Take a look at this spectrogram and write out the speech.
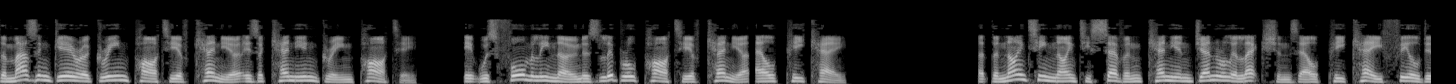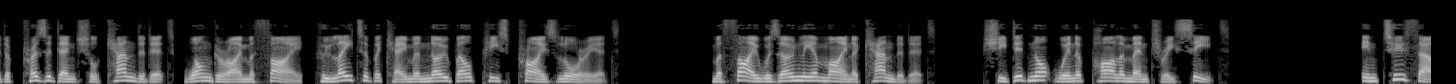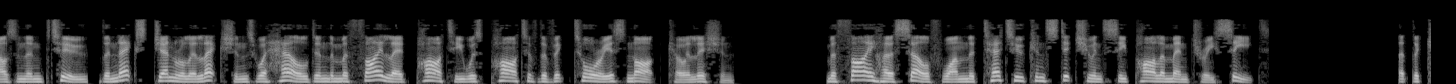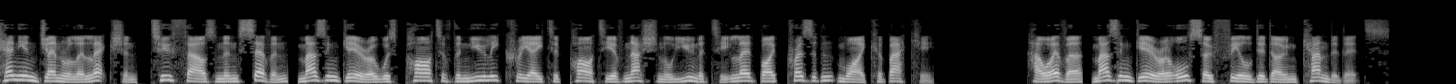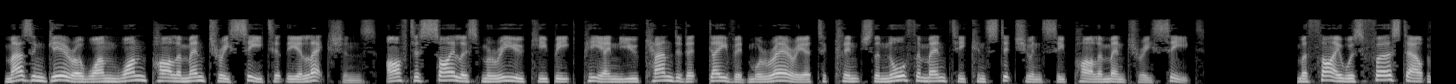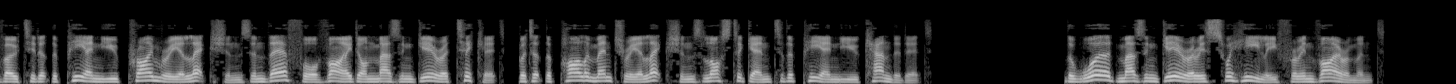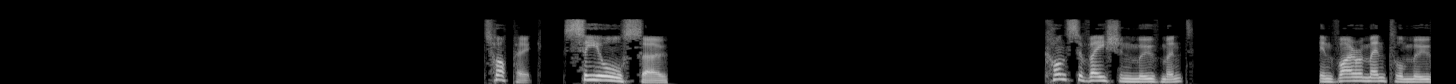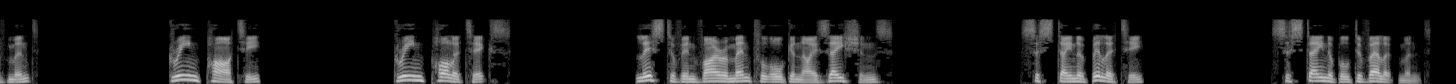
The Mazingira Green Party of Kenya is a Kenyan Green Party. It was formerly known as Liberal Party of Kenya (LPK). At the 1997 Kenyan general elections LPK fielded a presidential candidate, Wangari Maathai, who later became a Nobel Peace Prize laureate. Maathai was only a minor candidate. She did not win a parliamentary seat. In 2002, the next general elections were held and the Maathai-led party was part of the victorious NARC coalition. Maathai herself won the Tetu constituency parliamentary seat. At the Kenyan general election, 2007, Mazingira was part of the newly created Party of National Unity led by President Mwai Kibaki. However, Mazingira also fielded own candidates. Mazingira won one parliamentary seat at the elections, after Silas Muriuki beat PNU candidate David Mwiraria to clinch the North Imenti constituency parliamentary seat. Maathai was first outvoted at the PNU primary elections and therefore vied on Mazingira ticket, but at the parliamentary elections lost again to the PNU candidate. The word Mazingira is Swahili for environment. Topic. See also Conservation movement Environmental movement Green Party Green politics List of environmental organizations Sustainability Sustainable development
